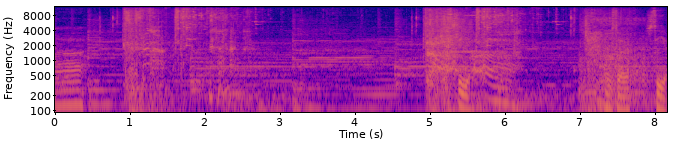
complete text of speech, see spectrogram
Uh, see ya. Also, see ya.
